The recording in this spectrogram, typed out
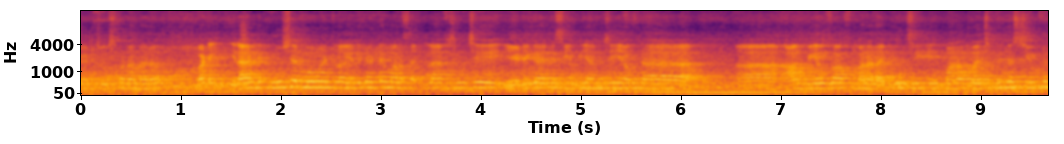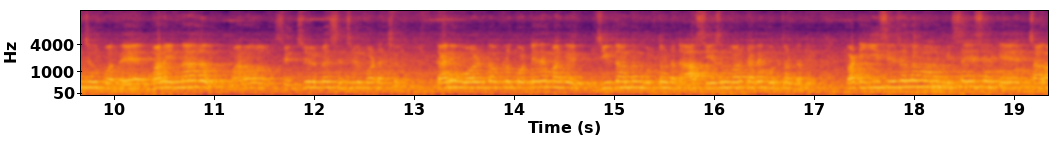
మీరు చూసుకుని అన్నారు బట్ ఇలాంటి క్రూషియల్ మూమెంట్లో ఎందుకంటే మన సర్కిల్ ఆఫీస్ నుంచి ఏడీ గారిని సిపిఎంజీ యొక్క ఆన్ బిహేఫ్ ఆఫ్ మనం రప్పించి మనం మంచి బిజినెస్ చూపించకపోతే మనం ఇన్నాళ్ళు మనం సెంచరీల మీద సెంచరీలు కొట్టచ్చు. కానీ వరల్డ్ కప్లో కొట్టేదే మనకి జీవితాంతం గుర్తుంటుంది. ఆ సీజన్ వరకు అదే గుర్తుంటుంది. బట్ ఈ సీజన్లో మనం మిస్ అయ్యేసరికి చాలా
